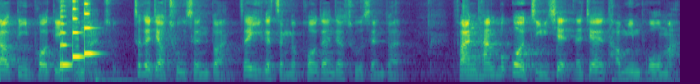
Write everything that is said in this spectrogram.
到地坡跌幅满足，这个叫出生段，这一个整个波段叫出生段。反弹不过颈线，那叫逃命坡嘛。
